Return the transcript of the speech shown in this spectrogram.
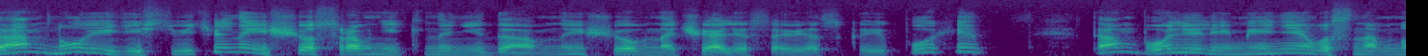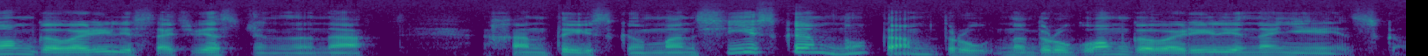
там, ну и действительно, еще сравнительно недавно, еще в начале советской эпохи, там более или менее в основном говорили, соответственно, на хантыйском, мансийском, ну там друг, на другом говорили на ненецком.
